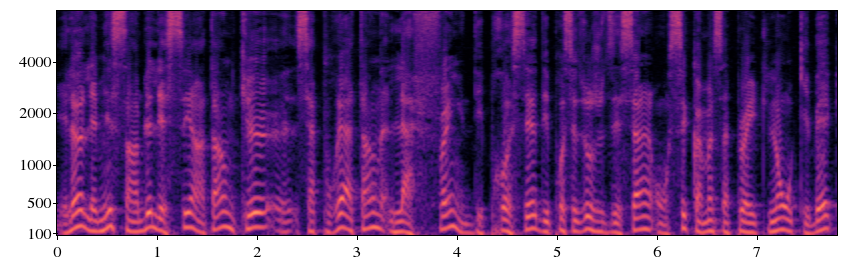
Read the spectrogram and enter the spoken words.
Et là, la ministre semblait laisser entendre que euh, ça pourrait attendre la fin des procès, des procédures judiciaires. On sait comment ça peut être long au Québec.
